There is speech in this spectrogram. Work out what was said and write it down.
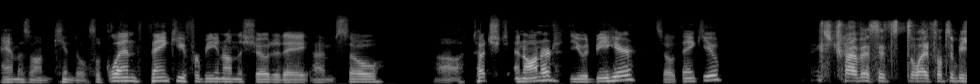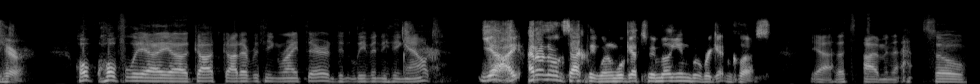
Amazon Kindle. So, Glenn, thank you for being on the show today. I'm so uh, touched and honored that you would be here. So, thank you. Thanks, Travis. It's delightful to be here. Hope, hopefully, I uh, got got everything right there and didn't leave anything out. Yeah, I, I don't know exactly when we'll get to a million, but we're getting close. Yeah, that's I mean, so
